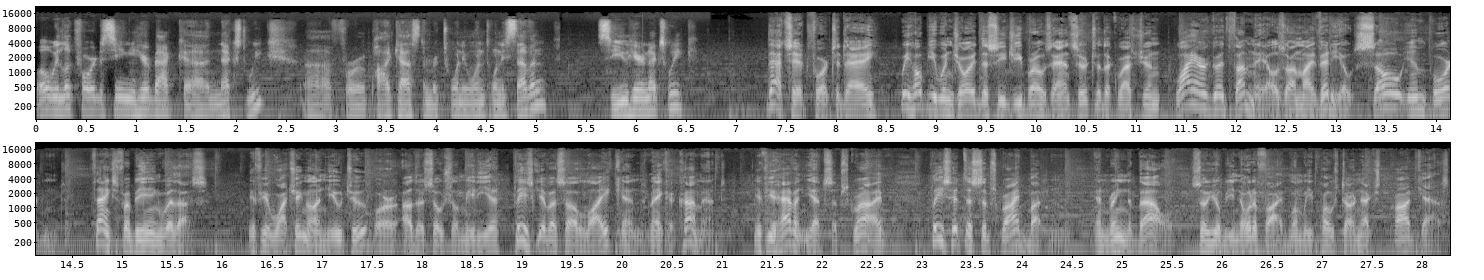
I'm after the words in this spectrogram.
Well, we look forward to seeing you here back uh, next week uh, for podcast number 2127. See you here next week. That's it for today. We hope you enjoyed the CG Bros answer to the question Why are good thumbnails on my video so important? Thanks for being with us. If you're watching on YouTube or other social media, please give us a like and make a comment. If you haven't yet subscribed, please hit the subscribe button and ring the bell so you'll be notified when we post our next podcast.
